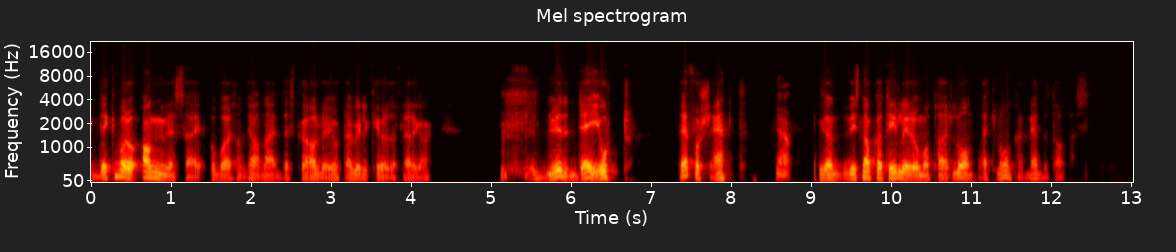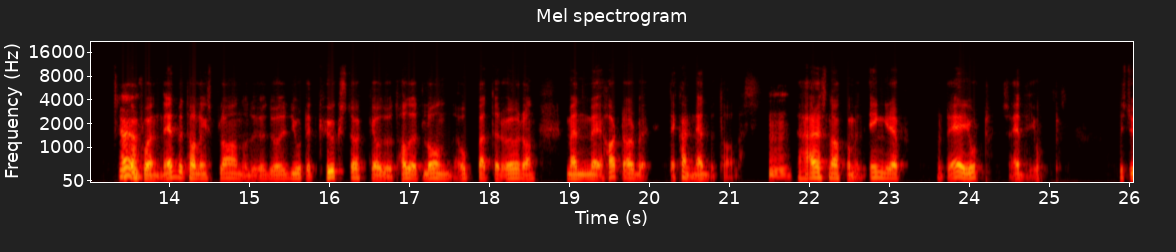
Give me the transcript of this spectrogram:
det, er ikke bare å angre seg og bare sånn Ja, nei, det skulle jeg aldri ha gjort. Jeg vil ikke gjøre det flere ganger. Nå er det, gjort. Det er for sent. Ja. Vi snakka tidligere om å ta et lån. Et lån kan nedbetales. Du kan få en nedbetalingsplan, og du, du, har gjort et kukstykke, og du har tatt et lån opp etter ørene, men med hardt arbeid, det kan nedbetales. Mm. Det her er snakk om et inngrep. Når det er gjort, så er det gjort. Du,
